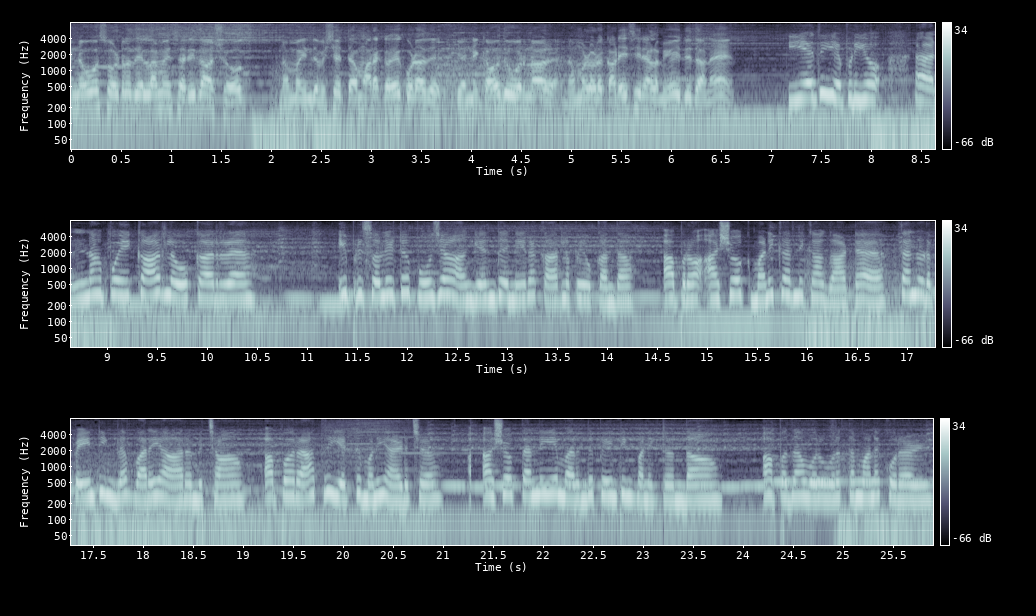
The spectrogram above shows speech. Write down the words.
என்னவோ சொல்றது எல்லாமே சரிதான் அசோக். நம்ம இந்த விஷயத்த மறக்கவே கூடாது. என்னைக்காவது ஒரு நாள் நம்மளோட கடைசி நிலைமையும் இதுதானே? எது எப்படியோ நான் போய் கார்ல உட்கார்றேன். இப்படி சொல்லிட்டு பூஜா அங்கேருந்து நேரா கார்ல போய் உட்காந்தா. அப்புறம் அசோக் மணிகர்ணிகா காட்டை தன்னோட பெயிண்டிங்ல வரைய ஆரம்பிச்சான். அப்போ ராத்திரி எட்டு மணி ஆயிடுச்சு. அசோக் தன்னையே மறந்து பெயிண்டிங் பண்ணிக்கிட்டு இருந்தான். அப்பதான் ஒரு உரத்தமான குரல்.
